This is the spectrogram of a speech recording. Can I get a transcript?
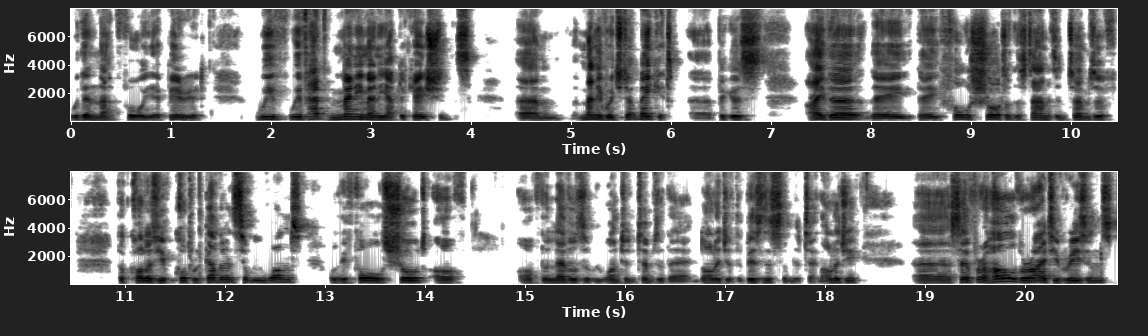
within that four year period. We've, we've had many, many applications, um, many of which don't make it uh, because either they, they fall short of the standards in terms of the quality of corporate governance that we want, or they fall short of of the levels that we want in terms of their knowledge of the business and the technology. Uh, so, for a whole variety of reasons,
